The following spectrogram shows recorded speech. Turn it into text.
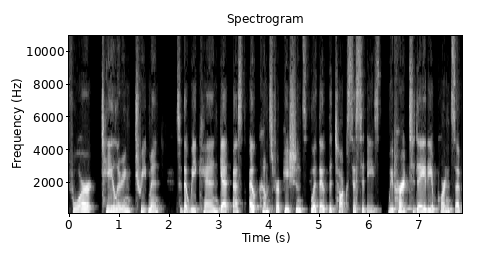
for tailoring treatment so that we can get best outcomes for patients without the toxicities. We've heard today the importance of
